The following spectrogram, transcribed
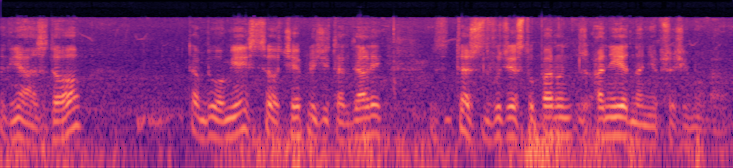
e, gniazdo, tam było miejsce, ocieplić i tak dalej, też z dwudziestu paru ani jedna nie przezimowała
